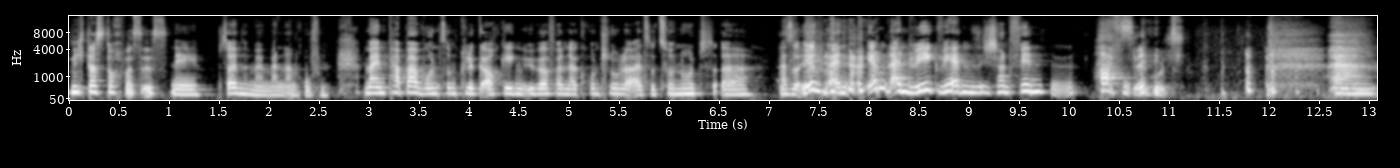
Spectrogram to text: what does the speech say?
Nicht, dass doch was ist. Nee, sollen Sie meinen Mann anrufen. Mein Papa wohnt zum Glück auch gegenüber von der Grundschule, also zur Not äh, also irgendein, irgendein Weg werden sie schon finden. Hoffentlich. Sehr gut. Ähm,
